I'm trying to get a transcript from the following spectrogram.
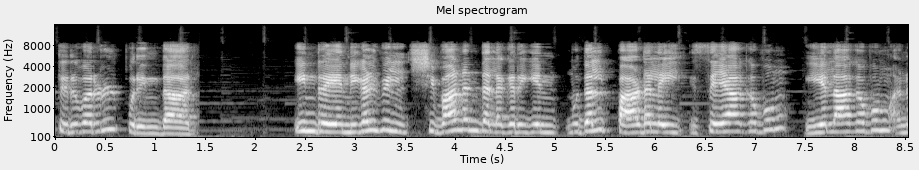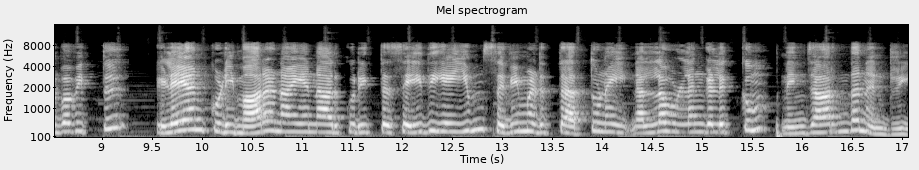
திருவருள் புரிந்தார். இன்றைய நிகழ்வில் சிவானந்த லகரியின் முதல் பாடலை இசையாகவும் இயலாகவும் அனுபவித்து இளையான்குடி மாரநாயனார் குறித்த செய்தியையும் செவிமடுத்த அத்துணை நல்ல உள்ளங்களுக்கும் நெஞ்சார்ந்த நன்றி.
